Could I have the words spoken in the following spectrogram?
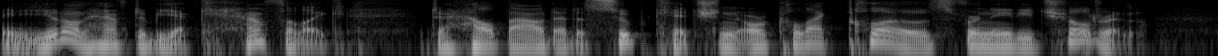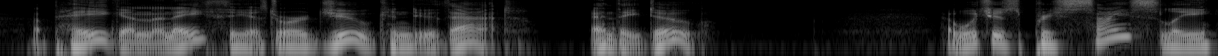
You don't have to be a Catholic to help out at a soup kitchen or collect clothes for needy children. A pagan, an atheist, or a Jew can do that, and they do which is precisely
